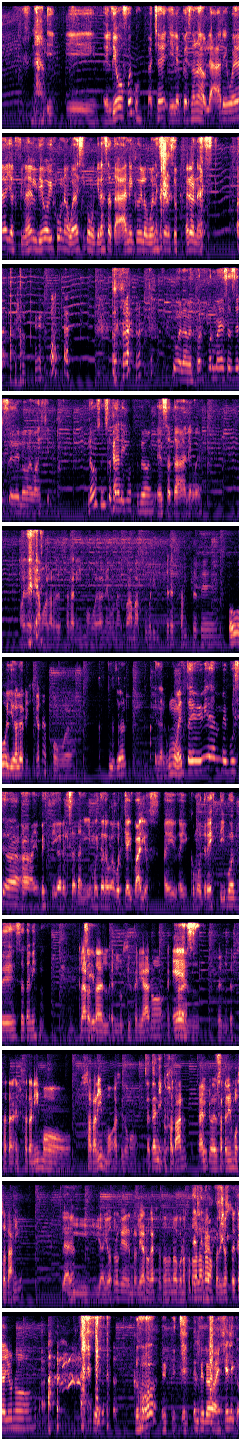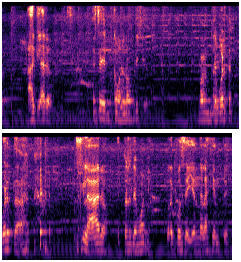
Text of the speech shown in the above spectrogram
Y, y el Diego fue, pues, ¿cachai? Y le empezaron a hablar, eh, weá, y al final el Diego dijo una weá así como que era satánico y los buenos se asustaron así. como la mejor forma de deshacerse de los evangélicos. No, soy satánico, creo en Satán, y weá. Hoy deberíamos hablar del satanismo, weón. Es una rama súper interesante de, Uy, de yo, estas lo- religiones, pues, weón. yo en algún momento de mi vida me puse a, a investigar el satanismo y toda la weá, porque hay varios. Hay, hay como tres tipos de satanismo. Claro, Sí. está el, el luciferiano, está Es. el, el, el satan- el satanismo, satanismo, así como satánico. satán, el, satanismo satánico. Claro. Y hay otro que en realidad no cacho, no, no conozco todas las ramas, pero yo sé que hay uno. ¿Cómo? No escuché. El de los evangélicos. Ah, claro. Ese es como el más brígido. Van de puerta en puerta. Claro. Esto es el demonio. Voy poseyendo a la gente.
